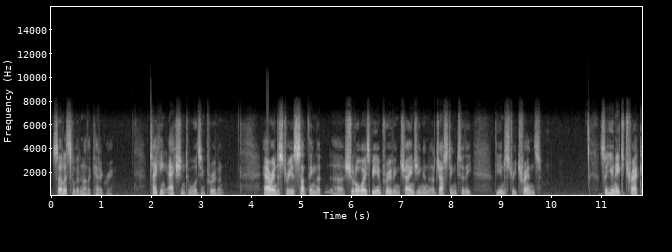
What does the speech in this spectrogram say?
So let's look at another category taking action towards improvement. Our industry is something that uh, should always be improving, changing and adjusting to the, the industry trends. So you need to track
